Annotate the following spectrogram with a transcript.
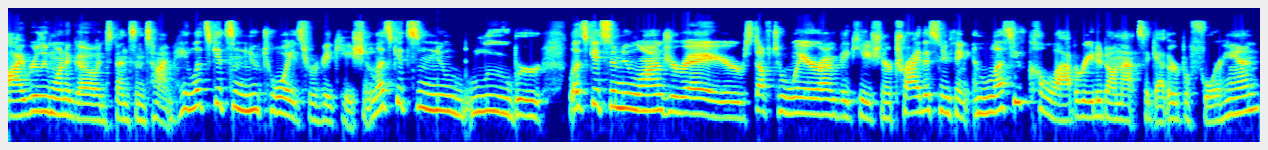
I really want to go and spend some time. Hey, let's get some new toys for vacation. Let's get some new lube or let's get some new lingerie or stuff to wear on vacation or try this new thing. Unless you've collaborated on that together beforehand,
